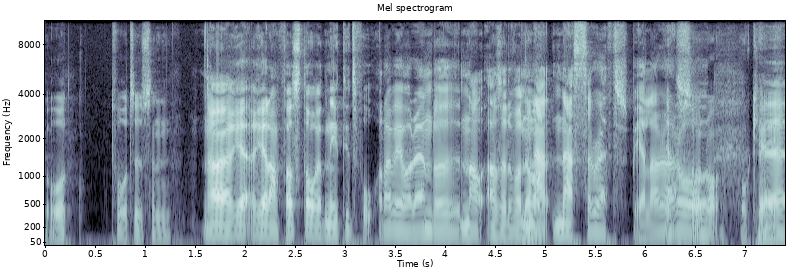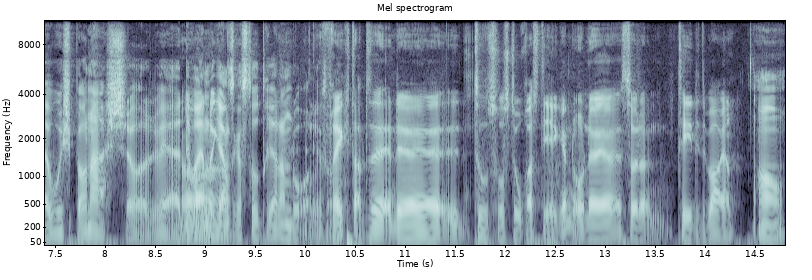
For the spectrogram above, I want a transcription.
år 2000. Ja, re- redan första året 92 där vi var det ändå, alltså det var Ja. Na- Nazareth spelare där Jaså, och? Okej. eh, Wishbone Ash och det, det var ändå Ja. ganska stort redan då liksom. Fräckt att det, det tog så stora stegen då, det, så tidigt i början. Ja.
